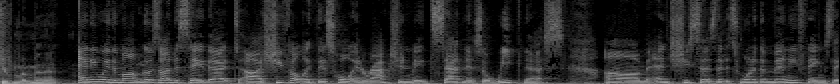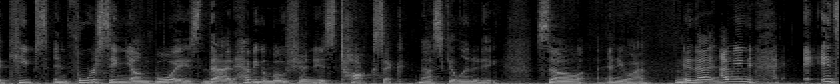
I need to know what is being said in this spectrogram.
Give them a minute. Anyway, the mom goes on to say that uh, she felt like this whole interaction made sadness a weakness. Um, and she says that it's one of the many things that keeps enforcing young boys that having emotion is toxic masculinity. So, anyway, that, I mean, it's,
